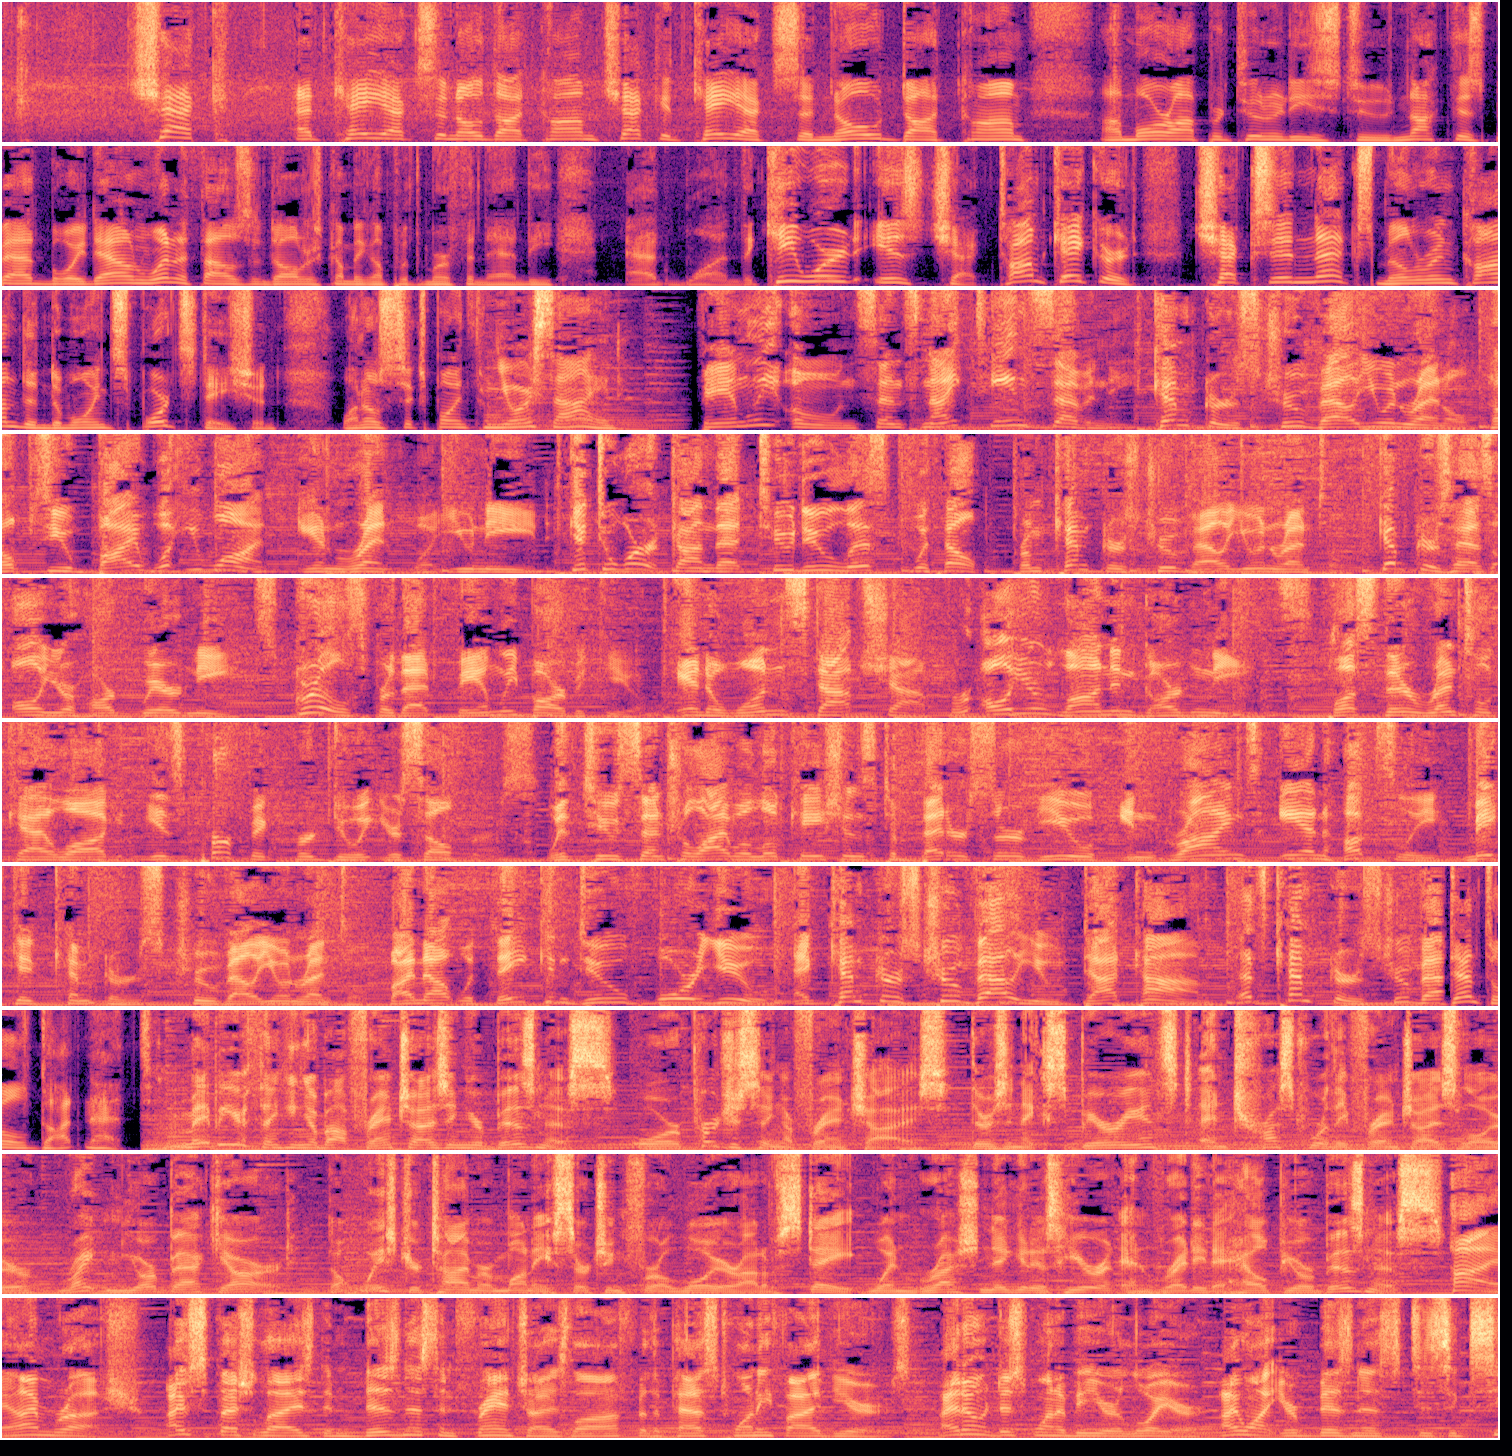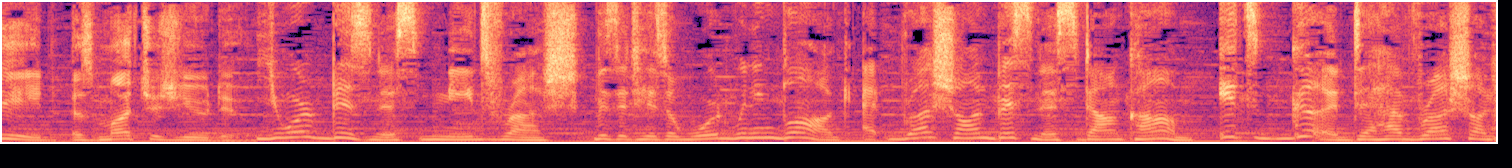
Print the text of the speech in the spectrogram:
Check at KXNO.com. Check at KXNO.com. Uh, more opportunities to knock this bad boy down. Win $1,000 coming up with Murph and Andy at 1. The keyword is check. Tom Kakert checks in next. Miller and Condon, Des Moines Sports Station, 106.3. Your side. Family owned since 1970, Kempker's True Value in Rental helps you buy what you want and rent what you need. Get to work on that to-do list with help from Kempker's True Value in Rental. Kempker's has all your hardware needs, grills for that family barbecue, and a one-stop shop for all your lawn and garden needs. Plus, their rental catalog is perfect for do-it-yourselfers. With two two Central Iowa locations to better serve you in Grimes and Huxley make it Kempker's True Value and Rental. Find out what they can do for you at KempkersTrueValue.com. That's Kempker's True Value. Dental.net. Maybe you're thinking about franchising your business or purchasing a franchise. There's an experienced and trustworthy franchise lawyer right in your backyard. Don't waste your time or money searching for a lawyer out of state when Rush Nigut is here and ready to help your business. Hi, I'm Rush. I've specialized in business and franchise law for the past 25 years. I don't just want to be your lawyer, I want your business to succeed as much as you do. Your business needs Rush. Visit his award winning blog at rushonbusiness.com. It's good to have Rush on.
